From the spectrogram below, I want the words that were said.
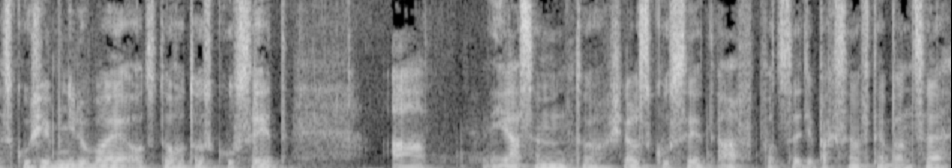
zkušební doba je od tohoto zkusit. A já jsem to šel zkusit a v podstatě pak jsem v té bance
